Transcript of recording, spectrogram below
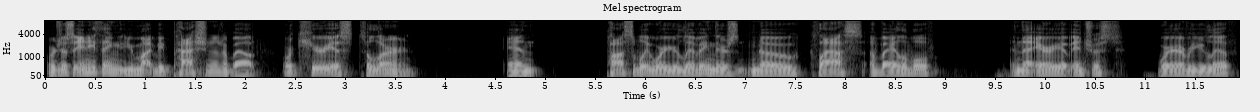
or just anything you might be passionate about or curious to learn? And possibly where you're living, there's no class available in that area of interest wherever you live.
